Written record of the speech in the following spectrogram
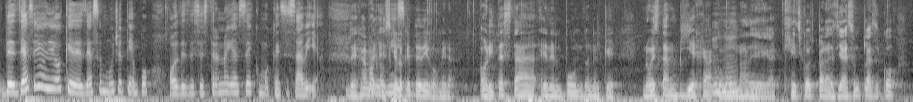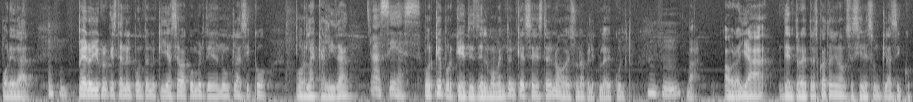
desde hace, yo digo que desde hace mucho tiempo o desde su estreno ya se como que se sabía. Déjame, es que lo que te digo, mira, ahorita está en el punto en el que no es tan vieja como una de Hitchcock para ya es un clásico por edad. Pero yo creo que está en el punto en el que ya se va a convertir en un clásico por la calidad. Así es. ¿Por qué? Porque desde el momento en que se estrenó es una película de culto. Va. Ahora ya, dentro de 3, 4 años vamos a decir es un clásico.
